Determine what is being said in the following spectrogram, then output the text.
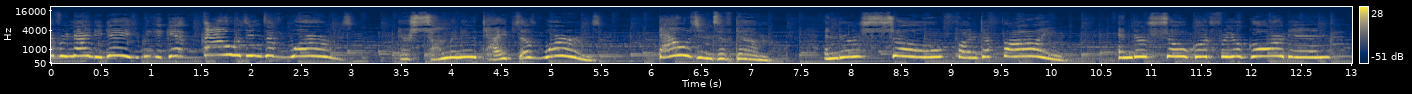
every 90 days we could get thousands of worms. There's so many types of worms, thousands of them. And they're so fun to find. And they're so good for your garden.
